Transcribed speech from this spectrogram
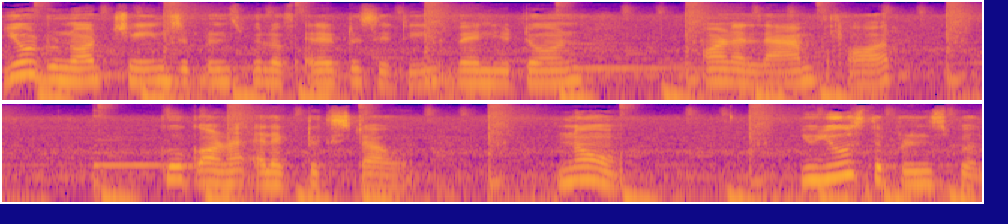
you do not change the principle of electricity when you turn on a lamp or cook on an electric stove. No, you use the principle.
